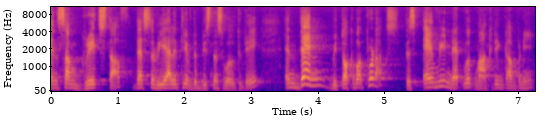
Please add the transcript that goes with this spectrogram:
and some great stuff. That's the reality of the business world today. And then we talk about products because every network marketing company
